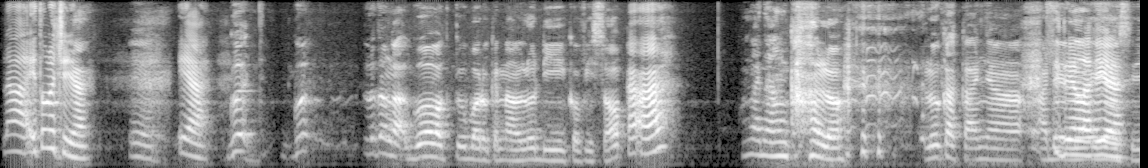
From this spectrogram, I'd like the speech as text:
nah itu lucunya Iya. iya Gue gue lu tau nggak gue waktu baru kenal lu di coffee shop ah ah. gue nggak nyangka lo lu kakaknya adek Si Dela, lu, iya. si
